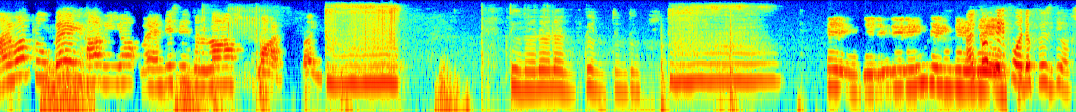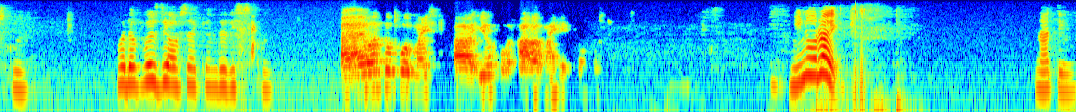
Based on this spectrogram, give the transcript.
I want to beg, hurry up, man. This is the last one. Ding, I can't wait for the first day of school. For the first day of secondary school. I, I want to put my uh earphone, uh my headphone. You know right? Nothing.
